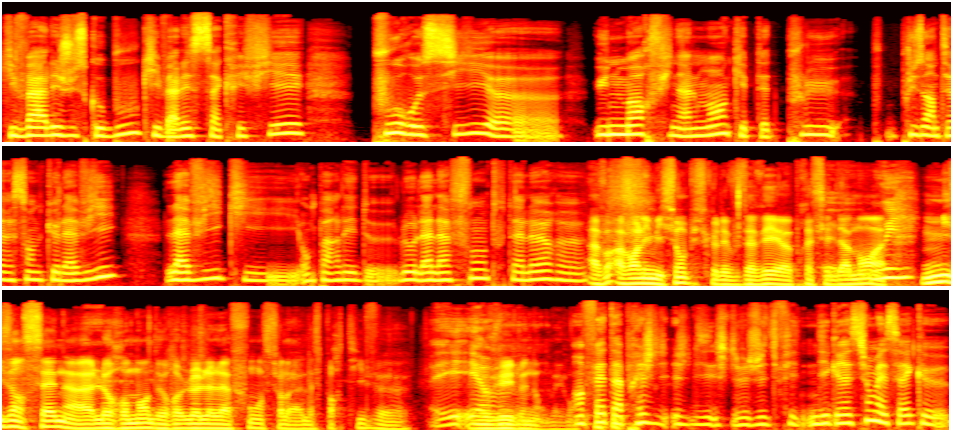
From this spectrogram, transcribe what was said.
qui va aller jusqu'au bout, qui va aller se sacrifier pour aussi euh, une mort finalement qui est peut-être plus plus intéressante que la vie. La vie qui, on parlait de Lola Lafont tout à l'heure. Euh, avant, l'émission, puisque vous avez euh, précédemment euh, mis en scène le roman de Lola Lafont sur la, sportive. et, j'ai le nom. En fait, après, je, fais une digression, mais c'est vrai que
